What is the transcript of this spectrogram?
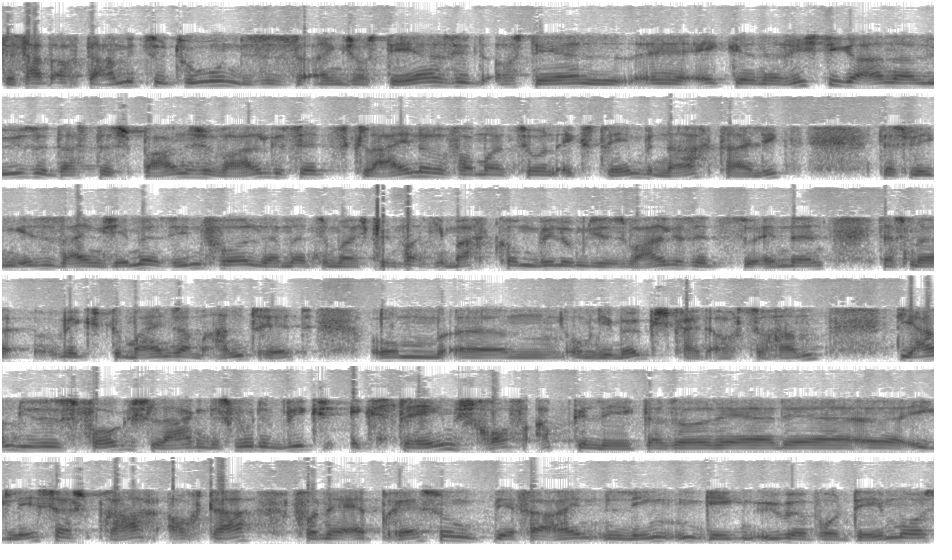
Das hat auch damit zu tun, das ist eigentlich aus der, aus der äh, Ecke eine richtige Analyse, dass das spanische Wahlgesetz kleinere Formationen extrem benachteiligt. Deswegen ist es eigentlich immer sinnvoll, wenn man zum Beispiel mal an die Macht kommen will, um dieses Wahlgesetz zu ändern, dass man wirklich gemeinsam antritt, um, ähm, um die Möglichkeit auch zu haben. Die haben dieses vorgeschlagen, das wurde wirklich extrem schroff abgelegt. Also der, der äh, Iglesias sprach auch da von der Erpressung der Vereinten Linken gegenüber Podemos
